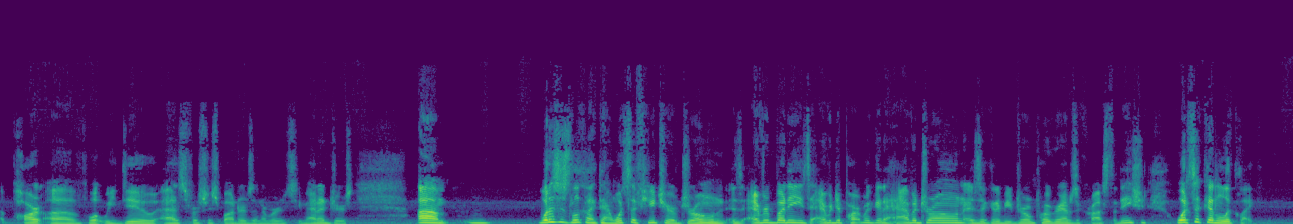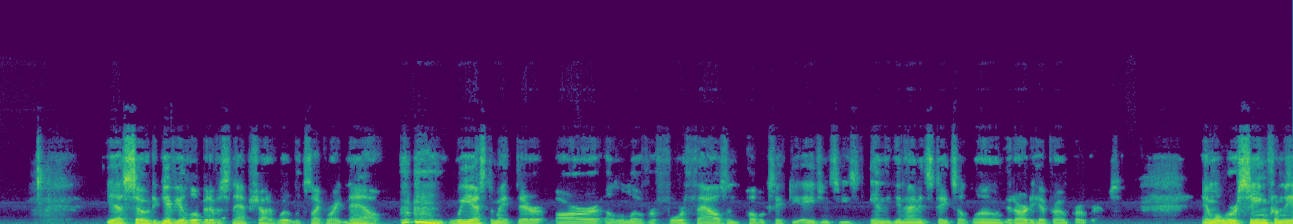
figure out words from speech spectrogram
a part of what we do as first responders and emergency managers. Um, what does this look like now? What's the future of drone? Is everybody, is every department going to have a drone? Is it going to be drone programs across the nation? What's it going to look like? Yeah, so to give you a little bit of a snapshot of what it looks like right now, we estimate there are a little over 4,000 public safety agencies in the United States alone that already have drone programs. And what we're seeing from the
